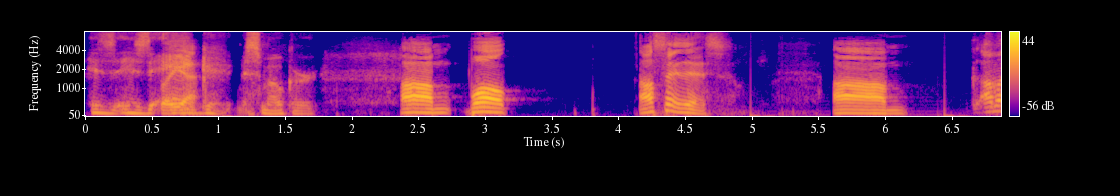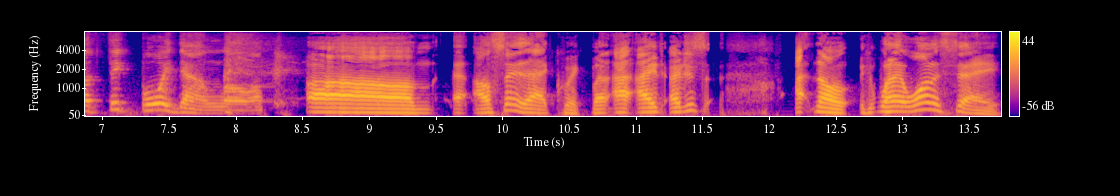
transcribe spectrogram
His his But yeah. egg smoker. Um. Well, I'll say this. Um. I'm a thick boy down low. Um, I'll say that quick, but I, I, I just, I, no. What I want to say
